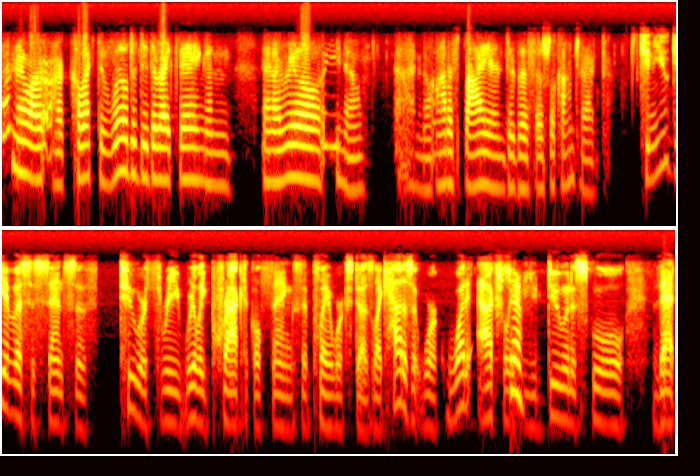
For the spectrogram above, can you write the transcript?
I don't know, our, our collective will to do the right thing and, and a real, you know, I don't know, honest buy in to the social contract. Can you give us a sense of two or three really practical things that Playworks does. Like, how does it work? What actually sure. do you do in a school that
